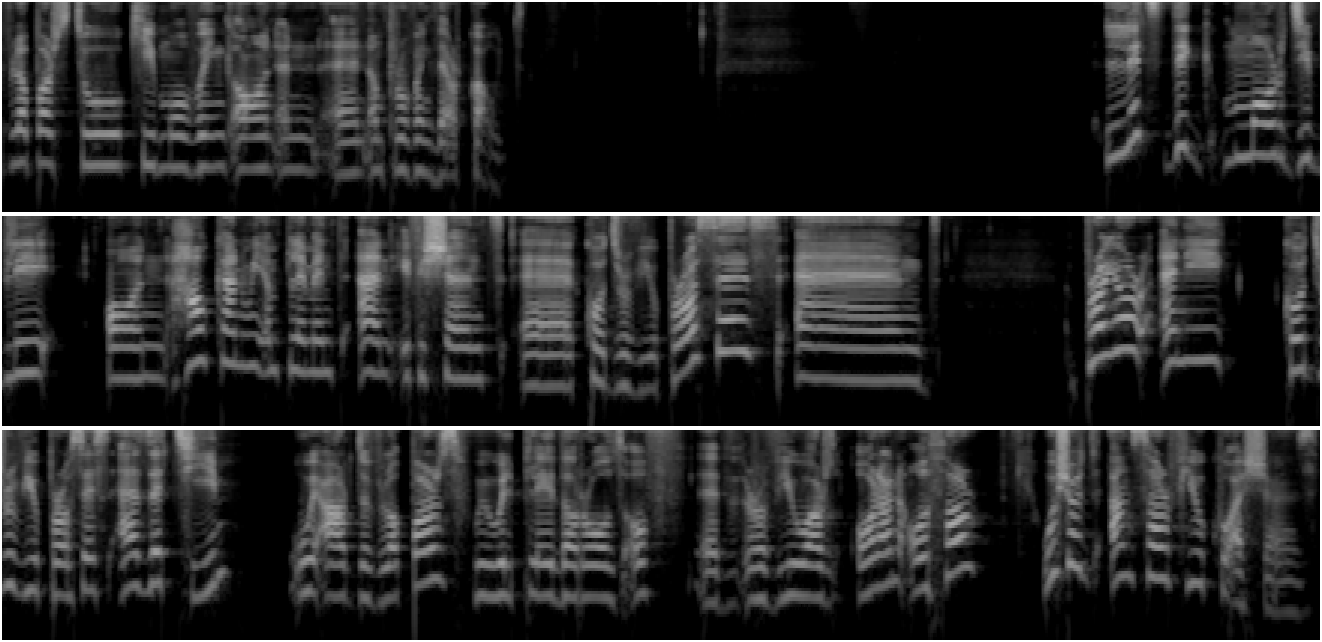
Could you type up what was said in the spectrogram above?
developers to keep moving on and, and improving their code. Let's dig more deeply on how can we implement an efficient uh, code review process and prior any code review process as a team we are developers, we will play the roles of uh, reviewers or an author, we should answer a few questions.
